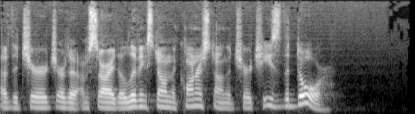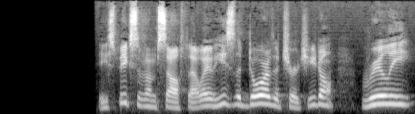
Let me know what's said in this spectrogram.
of the church, or the, I'm sorry, the living stone, the cornerstone of the church. He's the door. He speaks of himself that way. He's the door of the church. You don't really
